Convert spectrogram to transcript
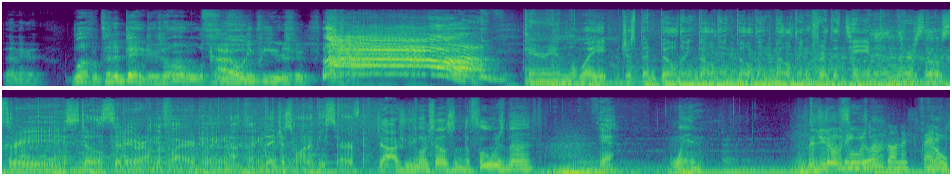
that nigga. Welcome to the danger zone with Coyote Peterson. Ah! Carrying the weight, just been building, building, building, building for the team. And there's those three still sitting around the fire doing nothing. They just want to be served. Josh, was you gonna tell us if the food was done? Yeah. When? Did you know the So food was you're gonna spend Nope.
